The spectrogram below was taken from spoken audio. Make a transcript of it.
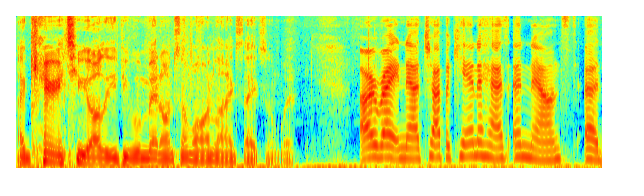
I guarantee you, all of these people met on some online site somewhere. All right, now Tropicana has announced a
